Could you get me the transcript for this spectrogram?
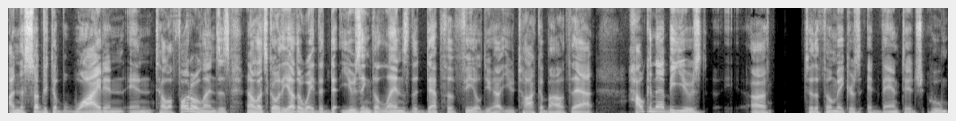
On the subject of wide and, and telephoto lenses, now let's go the other way. The de- using the lens, the depth of field. You ha- you talk about that. How can that be used uh, to the filmmaker's advantage? Who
